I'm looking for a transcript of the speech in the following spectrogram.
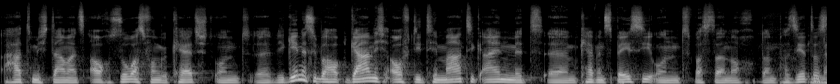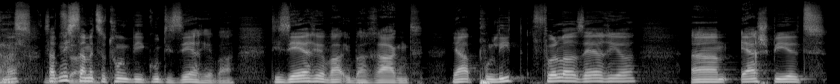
hat mich damals auch sowas von gecatcht und äh, wir gehen jetzt überhaupt gar nicht auf die Thematik ein mit ähm, Kevin Spacey und was da noch dann passiert ist. Ne? Es hat nichts sein. damit zu tun, wie gut die Serie war. Die Serie war überragend. Ja, Polit-Thriller-Serie. Ähm, er spielt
